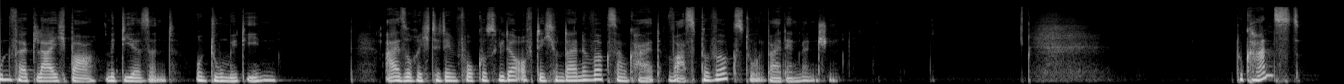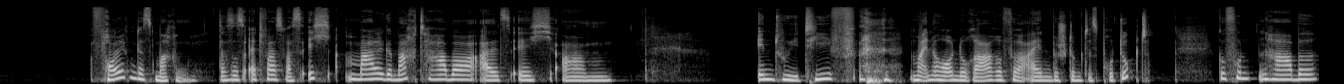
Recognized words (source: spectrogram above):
unvergleichbar mit dir sind und du mit ihnen. Also richte den Fokus wieder auf dich und deine Wirksamkeit. Was bewirkst du bei den Menschen? Du kannst Folgendes machen. Das ist etwas, was ich mal gemacht habe, als ich ähm, intuitiv meine Honorare für ein bestimmtes Produkt gefunden habe.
